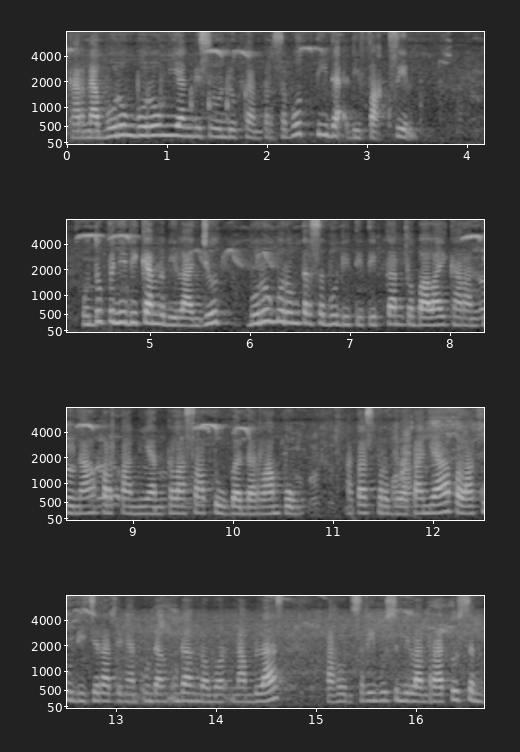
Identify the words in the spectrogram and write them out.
karena burung-burung yang diselundupkan tersebut tidak divaksin. Untuk penyidikan lebih lanjut, burung-burung tersebut dititipkan ke Balai Karantina Pertanian Kelas 1 Bandar Lampung. Atas perbuatannya, pelaku dijerat dengan Undang-Undang Nomor 16 Tahun 1992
